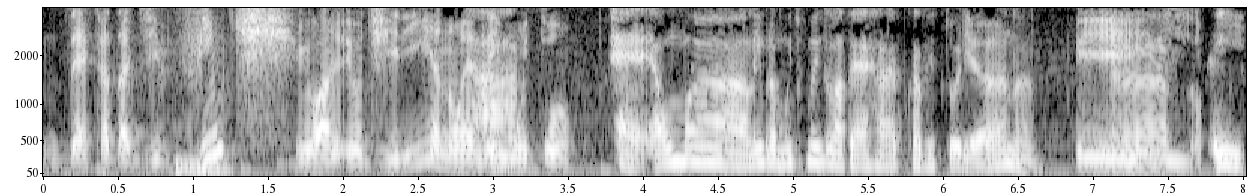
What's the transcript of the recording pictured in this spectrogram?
década de 20, eu, eu diria, não é ah, nem muito. É, é uma. Lembra muito uma Inglaterra época vitoriana. Isso. Uh, bem,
